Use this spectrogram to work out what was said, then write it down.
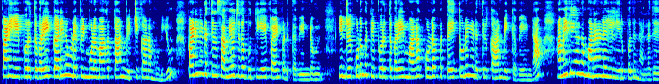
பணியை பொறுத்தவரை கடின உழைப்பின் மூலமாகத்தான் வெற்றி காண முடியும். பணியிடத்தில் சமயோஜித புத்தியை பயன்படுத்த வேண்டும். இன்று குடும்பத்தை பொறுத்தவரை மனக்குழப்பத்தை துணையிடத்தில் காண்பிக்க வேண்டாம். அமைதியான மனநிலையில் இருப்பது நல்லது.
